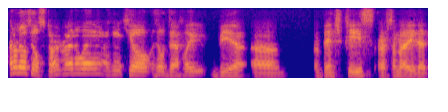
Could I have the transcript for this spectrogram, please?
I don't know if he'll start right away. I think he'll he'll definitely be a a, a bench piece or somebody that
